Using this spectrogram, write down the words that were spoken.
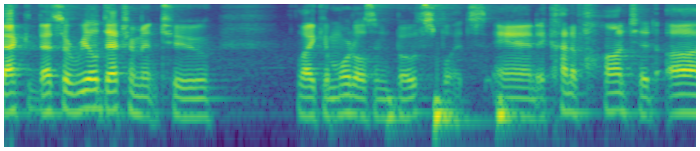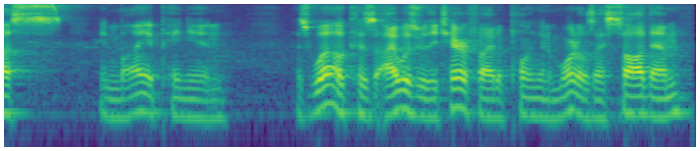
that that's a real detriment to like Immortals in both splits, and it kind of haunted us, in my opinion, as well, because I was really terrified of pulling in Immortals. I saw them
